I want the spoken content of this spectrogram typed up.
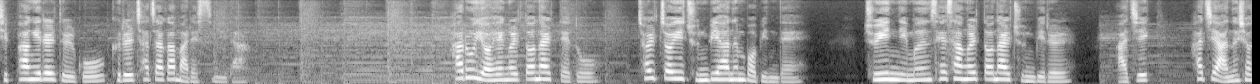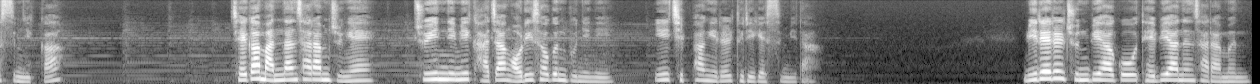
지팡이를 들고 그를 찾아가 말했습니다. 하루 여행을 떠날 때도 철저히 준비하는 법인데 주인님은 세상을 떠날 준비를 아직 하지 않으셨습니까? 제가 만난 사람 중에 주인님이 가장 어리석은 분이니 이 지팡이를 드리겠습니다. 미래를 준비하고 대비하는 사람은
